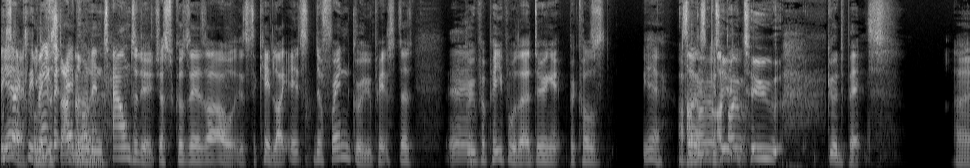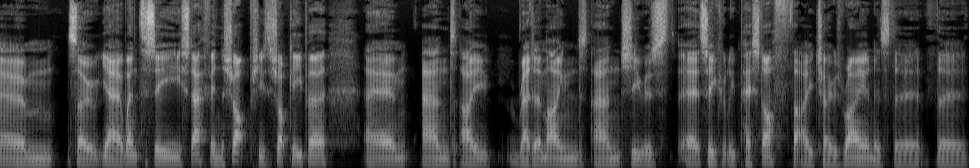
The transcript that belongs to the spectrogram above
Exactly, yeah, but you you don't expect understand everyone in town to do it just because there's like, oh, it's the kid. Like it's the friend group. It's the group of people that are doing it because yeah. I So think I it's don't- good. I two, don't- two good bits. Um, so yeah, I went to see Steph in the shop. She's the shopkeeper, um, and I read her mind, and she was uh, secretly pissed off that I chose Ryan as the the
